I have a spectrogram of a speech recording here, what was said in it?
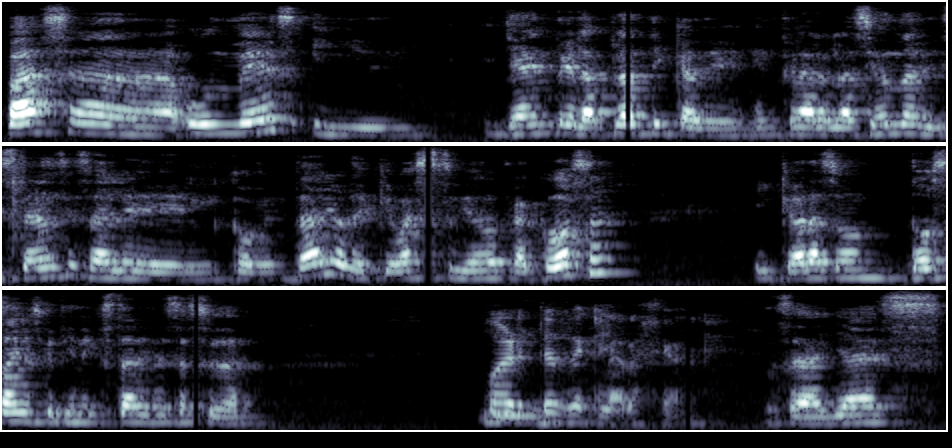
Pasa un mes y ya entre la plática de, entre la relación a distancia sale el comentario de que va a estudiar otra cosa y que ahora son dos años que tiene que estar en esa ciudad. Y- Fuertes declaraciones. o sea, ya es.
